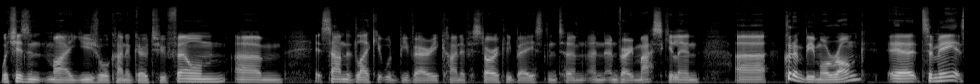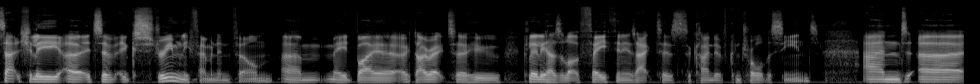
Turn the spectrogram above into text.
which isn't my usual kind of go to film. Um, it sounded like it would be very kind of historically based in term and, and very masculine. Uh, couldn't be more wrong. Uh, to me, it's actually uh, it's an extremely feminine film um, made by a, a director who clearly has a lot of faith in his actors to kind of control the scenes, and uh,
